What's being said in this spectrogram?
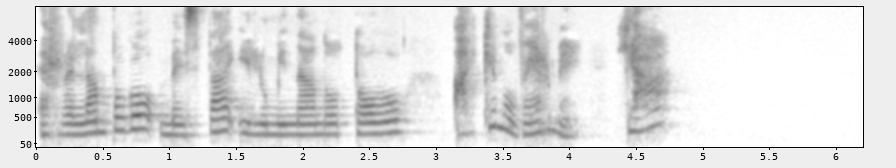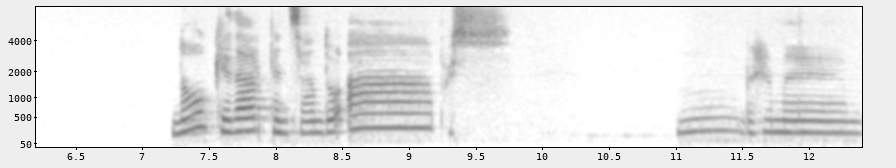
el relámpago me está iluminando todo, hay que moverme, ya. No quedar pensando, ah, pues, mm, déjame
